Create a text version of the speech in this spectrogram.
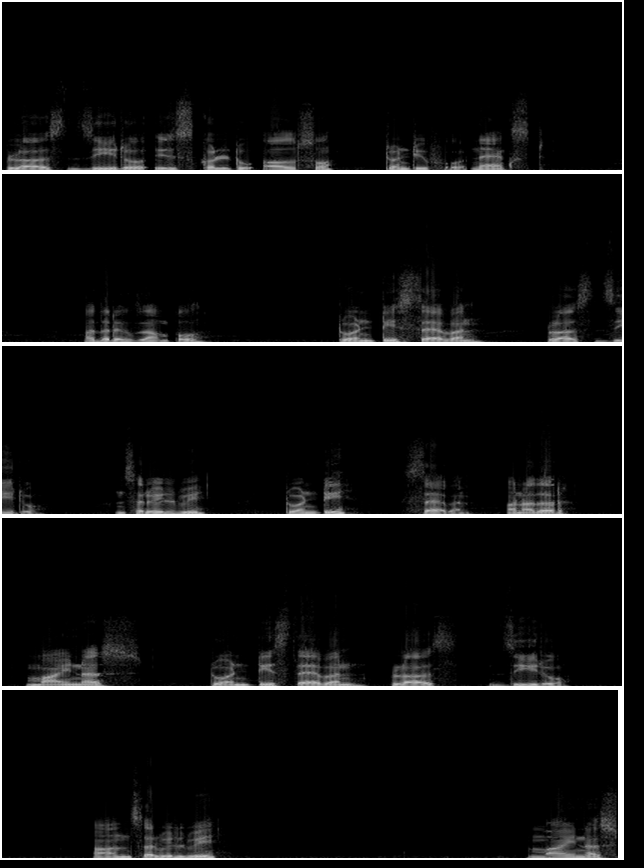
plus 0 is equal to also 24 next other example 27 plus 0 answer will be 27 another minus 27 plus 0 answer will be minus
